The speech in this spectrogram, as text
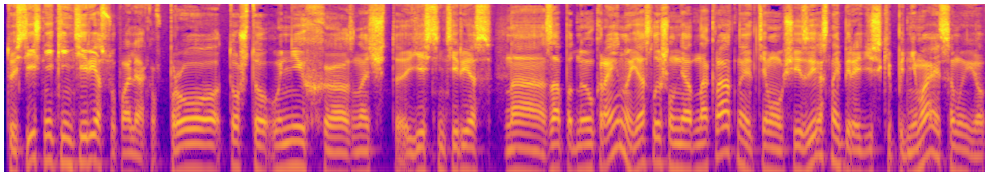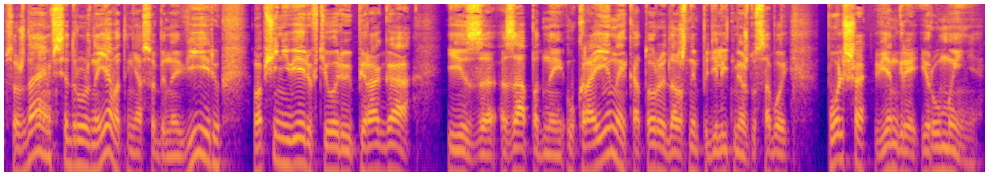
То есть есть некий интерес у поляков. Про то, что у них, э, значит, есть интерес на Западную Украину, я слышал неоднократно, эта тема общеизвестная, периодически поднимается, мы ее обсуждаем все дружно. Я в это не особенно верю. Вообще не верю в теорию пирога из Западной Украины, которые должны поделить между собой Польша, Венгрия и Румыния.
